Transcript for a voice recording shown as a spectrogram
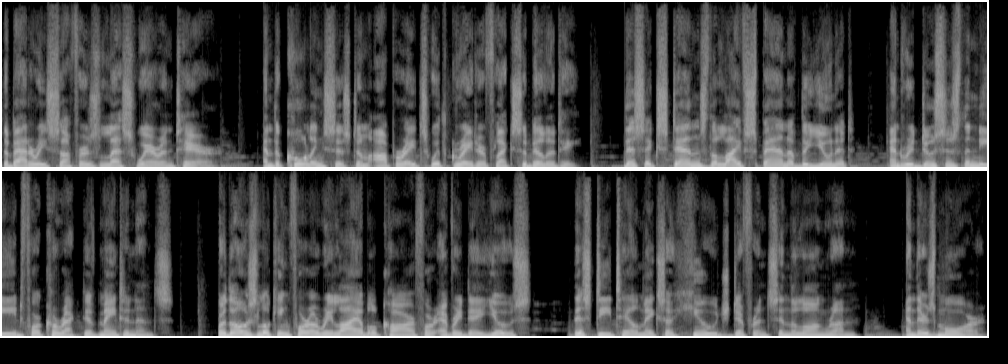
the battery suffers less wear and tear, and the cooling system operates with greater flexibility. This extends the lifespan of the unit and reduces the need for corrective maintenance. For those looking for a reliable car for everyday use, this detail makes a huge difference in the long run. And there's more.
